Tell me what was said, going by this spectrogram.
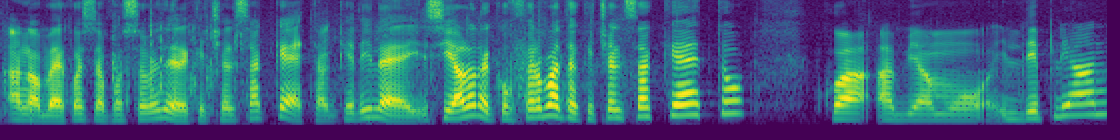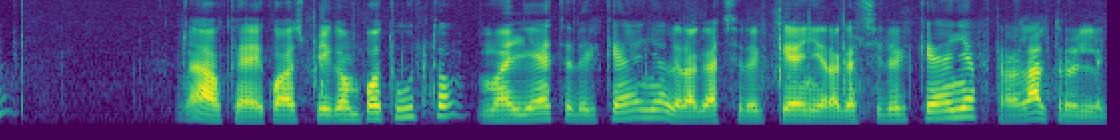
Ah no, beh, questa posso vedere che c'è il sacchetto anche di lei. Sì, allora è confermato che c'è il sacchetto. Qua abbiamo il dépliant Ah ok, qua spiega un po' tutto, magliette del Kenya, le ragazze del Kenya, i ragazzi del Kenya. Tra l'altro il,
